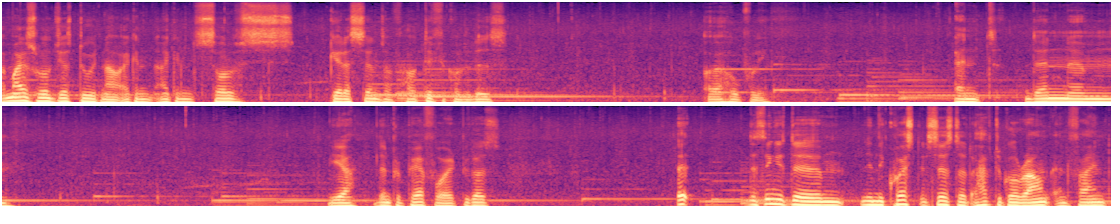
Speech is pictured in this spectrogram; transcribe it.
I might as well just do it now. I can I can sort of get a sense of how difficult it is. Uh, hopefully. And then um, yeah, then prepare for it because uh, the thing is the um, in the quest it says that I have to go around and find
